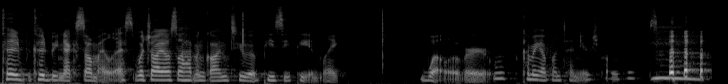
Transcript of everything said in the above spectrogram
could could be next on my list. Which I also haven't gone to a PCP in like well over well, coming up on ten years probably. So- mm-hmm.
